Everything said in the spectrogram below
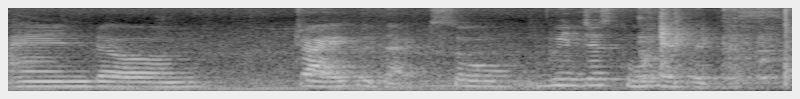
and um, try it with that. So we'll just go ahead with this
